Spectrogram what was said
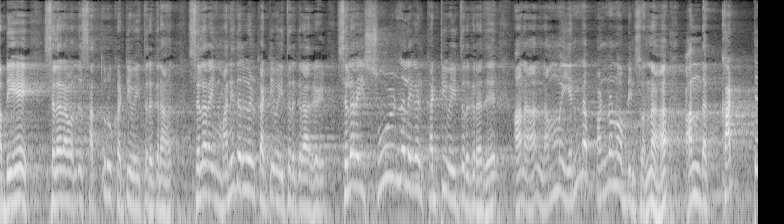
அப்படியே சிலரை வந்து சத்துரு கட்டி வைத்திருக்கிறான் சிலரை மனிதர்கள் கட்டி வைத்திருக்கிறார்கள் சிலரை சூழ்நிலைகள் கட்டி வைத்திருக்கிறது. ஆனா நம்ம என்ன பண்ணணும் அப்படின்னு சொன்னா அந்த கட்டு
